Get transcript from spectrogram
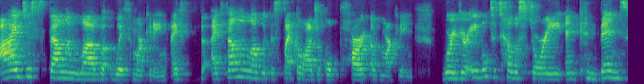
i just fell in love with marketing i i fell in love with the psychological part of marketing where you're able to tell a story and convince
